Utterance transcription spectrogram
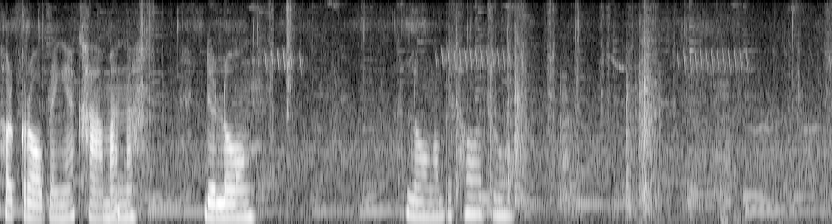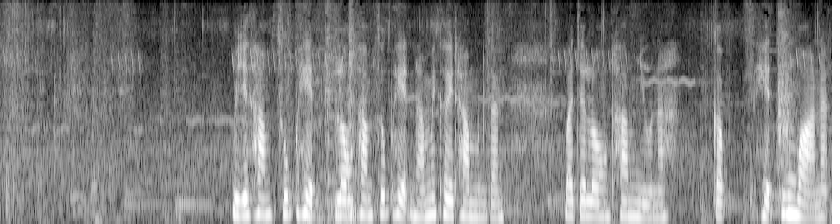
ทอดกรอบอะไรเงี้ยขามันนะ เดี๋ยวลอง ลองเอาไปทอดดูวิจะทำซุปเห็ด ลองทำซุปเห็ดนะ ไม่เคยทำเหมือนกัน ว่าจะลองทำอยู่นะ กับเห็ดพึ่งหวานอะ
